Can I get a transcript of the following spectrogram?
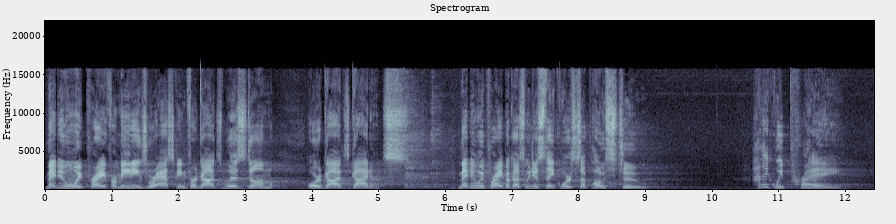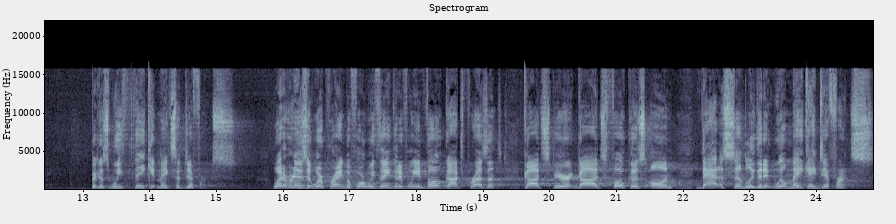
Maybe when we pray for meetings, we're asking for God's wisdom or God's guidance. Maybe we pray because we just think we're supposed to. I think we pray because we think it makes a difference. Whatever it is that we're praying before, we think that if we invoke God's presence, God's Spirit, God's focus on that assembly, that it will make a difference.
